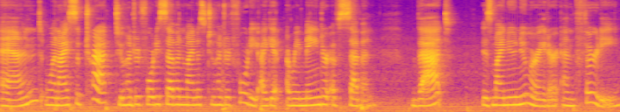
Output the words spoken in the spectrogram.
And when I subtract 247 minus 240, I get a remainder of 7. That is my new numerator, and 30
